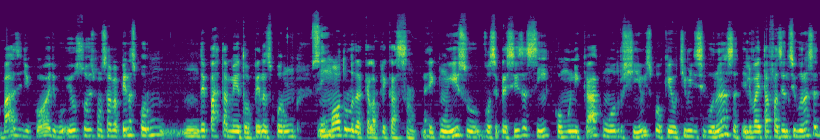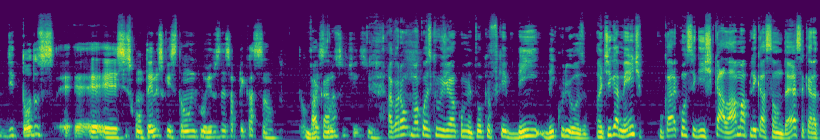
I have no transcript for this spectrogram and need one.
base de código, eu sou responsável apenas por um, um departamento, apenas por um, um módulo daquela aplicação. Né? E com isso, você precisa sim comunicar com outros times, porque o time de segurança ele vai estar fazendo segurança de todos é, é, é, esses containers que estão incluídos nessa aplicação. Então Bacana. Sentido, Agora, uma coisa que o Jean comentou que eu fiquei bem, bem curioso. Antigamente, o cara conseguir escalar uma aplicação dessa, que era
